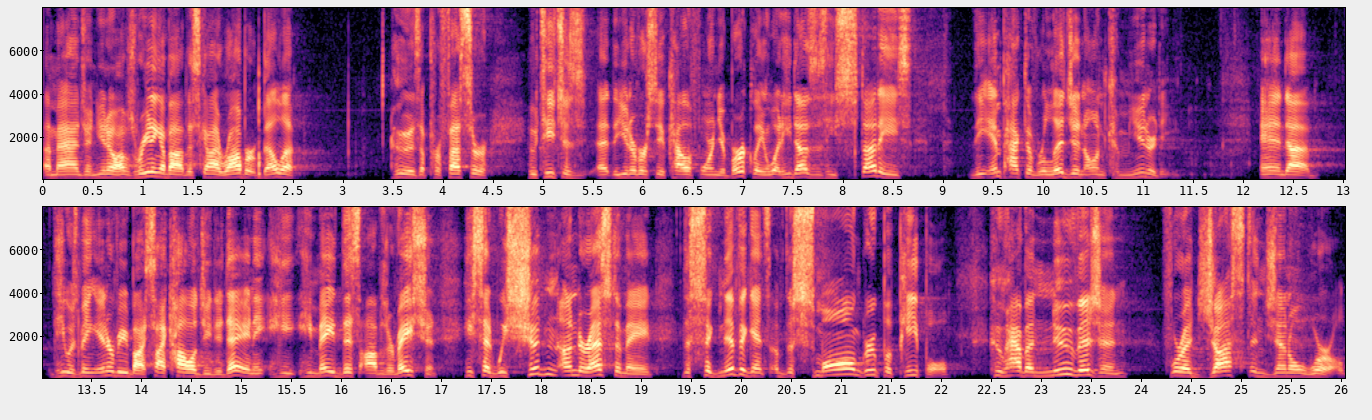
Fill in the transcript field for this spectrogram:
imagine. You know, I was reading about this guy, Robert Bellah, who is a professor who teaches at the University of California, Berkeley. And what he does is he studies the impact of religion on community. And uh, he was being interviewed by Psychology Today, and he, he, he made this observation. He said, We shouldn't underestimate the significance of the small group of people who have a new vision for a just and gentle world.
